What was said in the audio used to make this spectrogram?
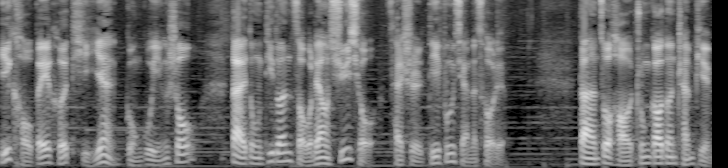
以口碑和体验巩固营收。带动低端走量需求才是低风险的策略，但做好中高端产品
